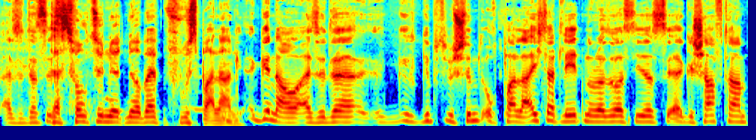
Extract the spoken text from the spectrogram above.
Also das ist. Das funktioniert nur bei Fußballern. Genau, also da gibt es bestimmt auch ein paar Leichtathleten oder sowas, die das äh, geschafft haben.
